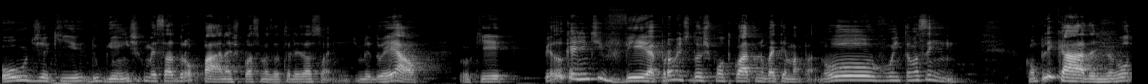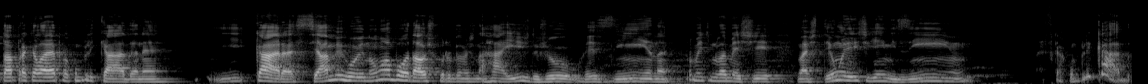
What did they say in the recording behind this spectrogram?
old aqui do Genshin começar a dropar nas próximas atualizações. Gente. Medo real. Porque, pelo que a gente vê, é, provavelmente 2.4 não vai ter mapa novo. Então, assim, complicado. A gente vai voltar para aquela época complicada, né? E, cara, se a Mihoyo não abordar os problemas na raiz do jogo, resina, provavelmente não vai mexer, mas ter um elite gamezinho, ficar complicado.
